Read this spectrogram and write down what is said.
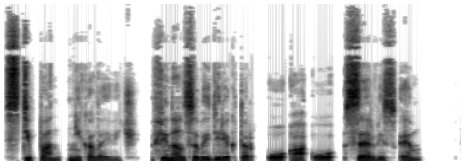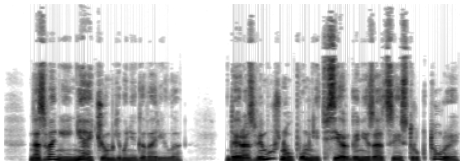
Степан Николаевич, финансовый директор ОАО «Сервис М», Название ни о чем ему не говорило. Да и разве можно упомнить все организации и структуры,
